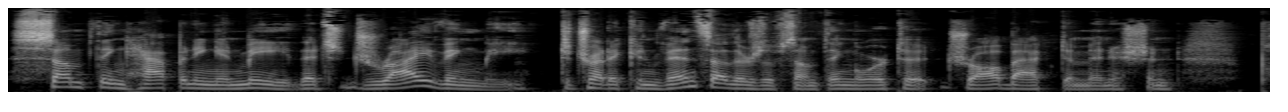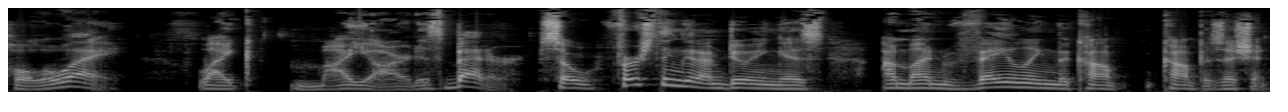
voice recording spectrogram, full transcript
something happening in me that's driving me to try to convince others of something or to draw back, diminish, and pull away. Like my yard is better. So, first thing that I'm doing is I'm unveiling the comp- composition.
